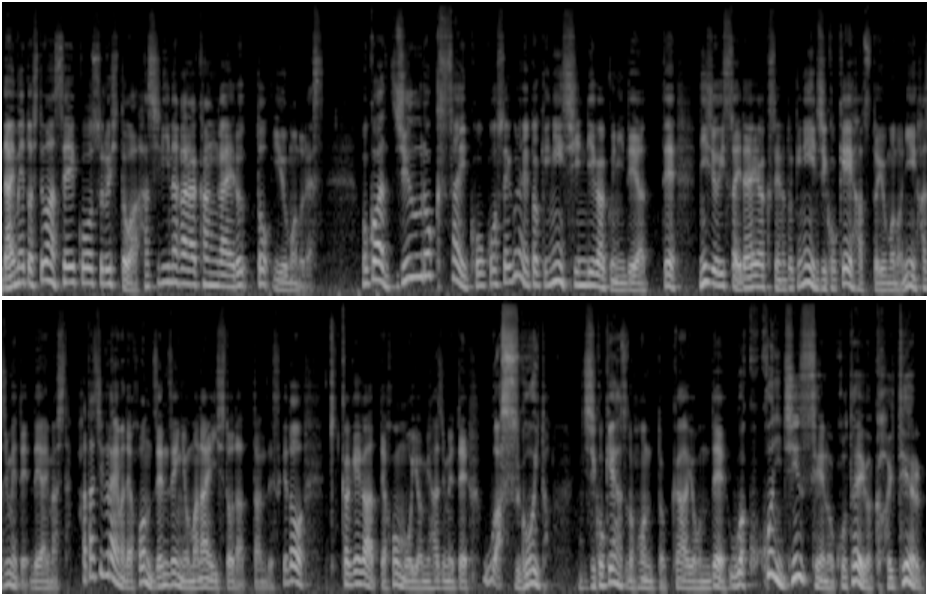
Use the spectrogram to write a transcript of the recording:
題名としては成功する人は走りながら考えるというものです。僕は16歳高校生ぐらいの時に心理学に出会って21歳大学生の時に自己啓発というものに初めて出会いました。二十歳ぐらいまで本全然読まない人だったんですけどきっかけがあって本を読み始めてうわすごいと。自己啓発の本とか読んでうわここに人生の答えが書いてある。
